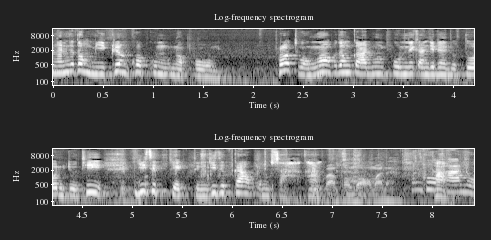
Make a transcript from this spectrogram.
งั้นก็ต้องมีเครื่องควบคุมอุณหภูมิ เพราะถั่วงอกต้องการอุณหภูมิในการเจริญเติบโตอยู่ที่ 27ถึง29 องศาค่ะมีความพอเหมาะมานะคุณครูค่ะคะหนู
